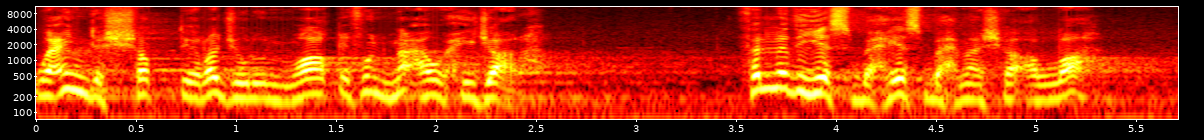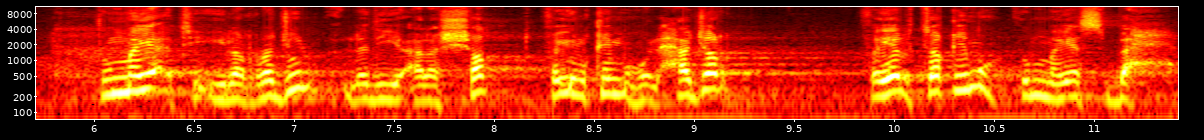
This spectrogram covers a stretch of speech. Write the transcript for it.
وعند الشط رجل واقف معه حجارة. فالذي يسبح يسبح ما شاء الله ثم يأتي إلى الرجل الذي على الشط فيلقمه الحجر فيلتقمه ثم يسبح.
